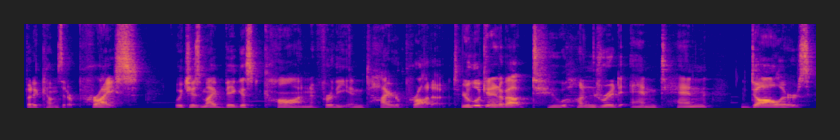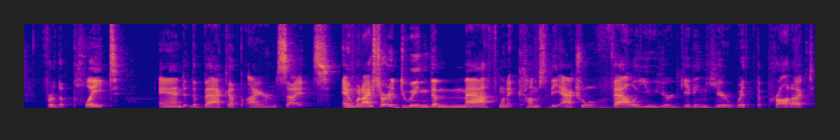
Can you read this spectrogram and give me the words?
but it comes at a price which is my biggest con for the entire product. You're looking at about $210 for the plate and the backup iron sights. And when I started doing the math when it comes to the actual value you're getting here with the product,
